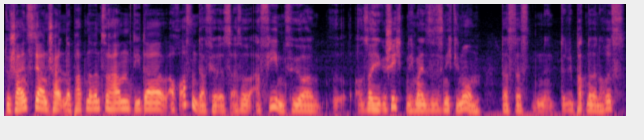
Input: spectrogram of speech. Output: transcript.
Du scheinst ja anscheinend eine Partnerin zu haben, die da auch offen dafür ist, also affin für solche Geschichten. Ich meine, es ist nicht die Norm, dass das die Partnerin auch ist.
